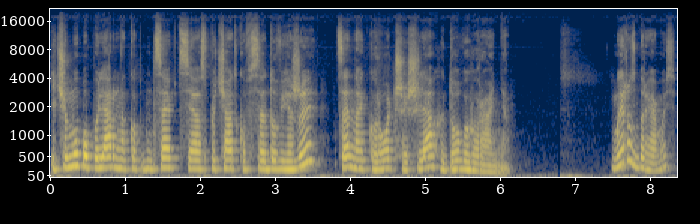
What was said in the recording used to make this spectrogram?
І чому популярна концепція спочатку все дов'яжи це найкоротший шлях до вигорання? Ми розберемось,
